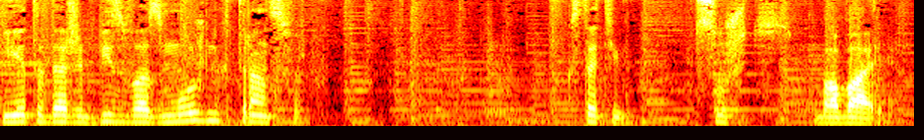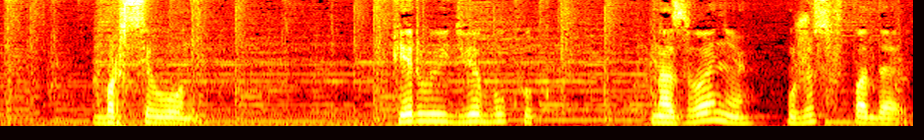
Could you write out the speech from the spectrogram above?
И это даже без возможных трансферов. Кстати, слушайте, Бавария, Барселона. Первые две буквы названия уже совпадают.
